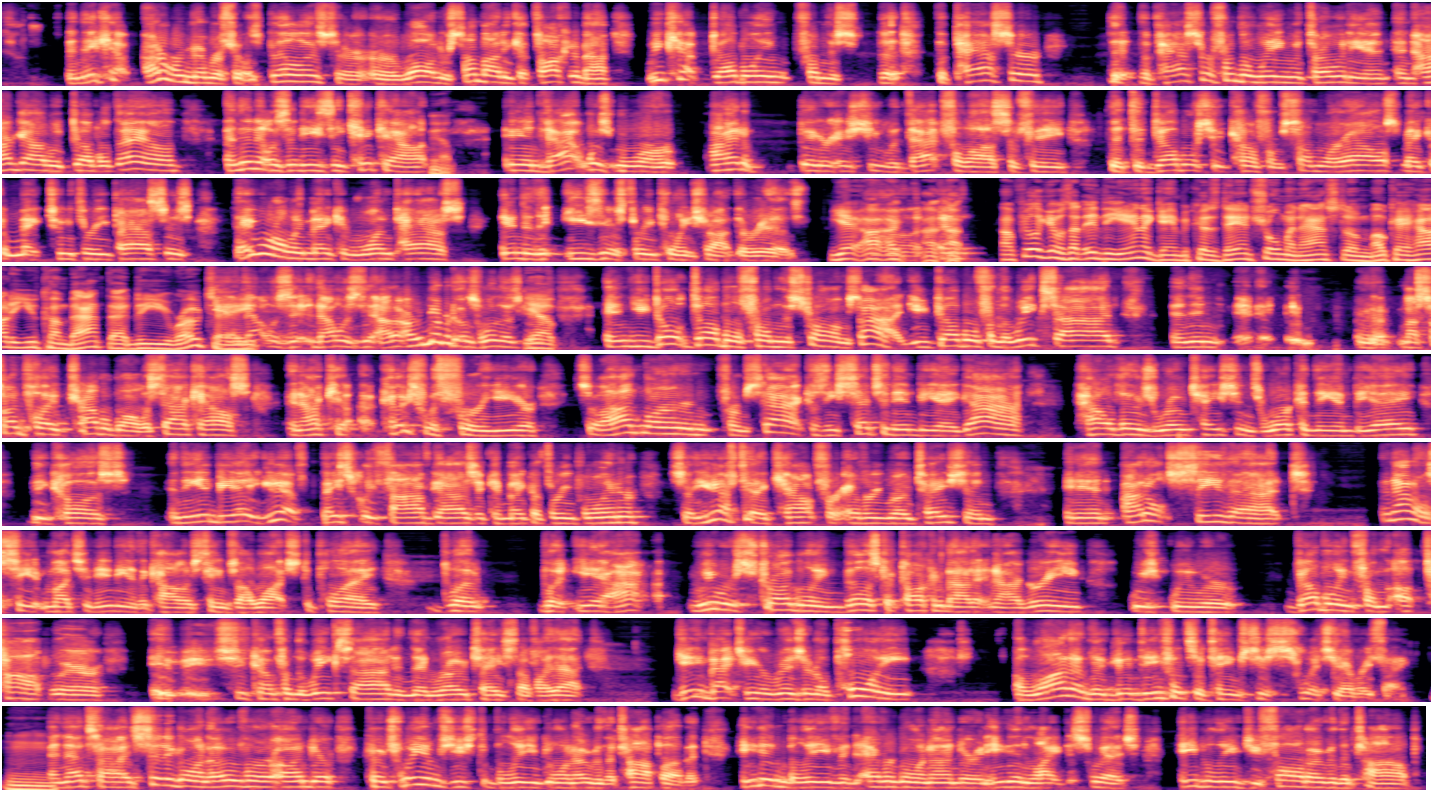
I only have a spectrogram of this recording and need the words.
and they kept i don't remember if it was bilas or, or walton or somebody kept talking about we kept doubling from the, the, the passer the, the passer from the wing would throw it in and our guy would double down and then it was an easy kick out yeah. and that was more i had a bigger issue with that philosophy that the double should come from somewhere else make them make two three passes they were only making one pass into the easiest three point shot there is yeah I, uh, I, I, I feel like it was that Indiana game because Dan Shulman asked him, "Okay, how do you combat that? Do you rotate?" That was it. That was. I remember it was one of those games. Yep. And you don't double from the strong side. You double from the weak side, and then it, it, my son played travel ball with Stackhouse, and I coached with for a year. So I learned from Stack because he's such an NBA guy how those rotations work in the NBA because in the NBA, you have basically five guys that can make a three pointer. So you have to account for every rotation. And I don't see that. And I don't see it much in any of the college teams I watch to play. But, but yeah, I, we were struggling. Bilas kept talking about it, and I agree. We, we were doubling from up top where it, it should come from the weak side and then rotate, stuff like that. Getting back to your original point, a lot of the good defensive teams just switch everything. Mm. And that's how, instead of going over or under, Coach Williams used to believe going over the top of it. He didn't believe in ever going under, and he didn't like to switch. He believed you fought over the top.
